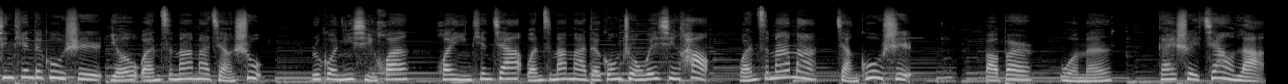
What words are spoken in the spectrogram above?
今天的故事由丸子妈妈讲述。如果你喜欢，欢迎添加丸子妈妈的公众微信号“丸子妈妈讲故事”。宝贝儿，我们该睡觉了。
